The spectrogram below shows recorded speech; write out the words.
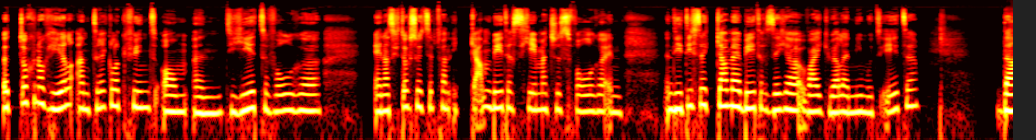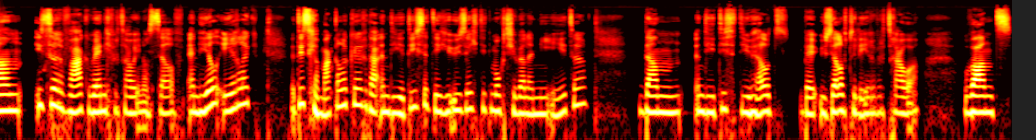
het toch nog heel aantrekkelijk vindt om een dieet te volgen, en als je toch zoiets hebt van, ik kan beter schematjes volgen, en een diëtiste kan mij beter zeggen wat ik wel en niet moet eten, dan is er vaak weinig vertrouwen in onszelf. En heel eerlijk, het is gemakkelijker dat een diëtiste tegen u zegt: dit mocht je wel en niet eten, dan een diëtiste die u helpt bij uzelf te leren vertrouwen. Want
